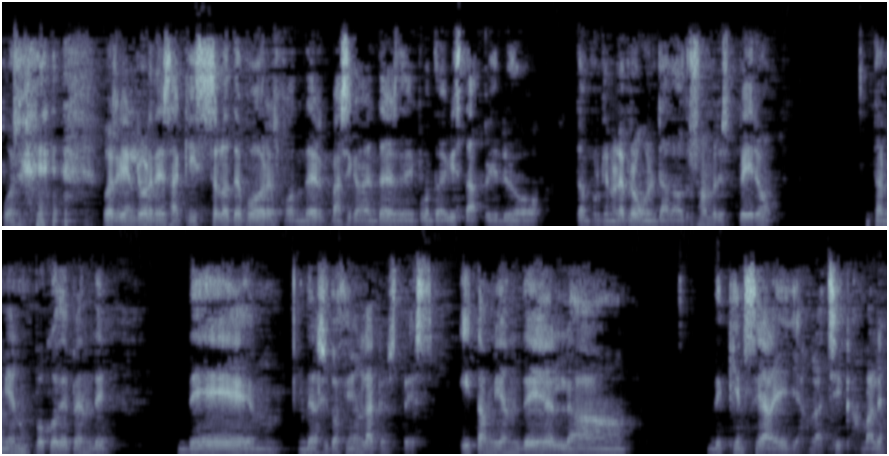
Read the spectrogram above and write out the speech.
Pues, pues bien, Lourdes, aquí solo te puedo responder básicamente desde mi punto de vista, pero porque no le he preguntado a otros hombres, pero también un poco depende de, de la situación en la que estés y también de la de quién sea ella, la chica, ¿vale?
